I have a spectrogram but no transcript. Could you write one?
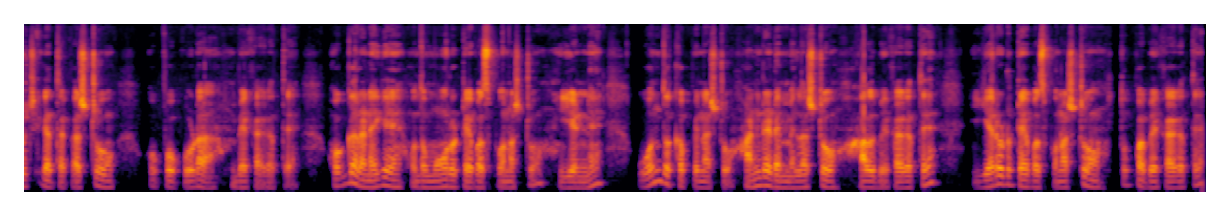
ರುಚಿಗೆ ತಕ್ಕಷ್ಟು ಉಪ್ಪು ಕೂಡ ಬೇಕಾಗುತ್ತೆ. ಒಗ್ಗರಣೆಗೆ ಒಂದು ಮೂರು ಟೇಬಲ್ ಸ್ಪೂನಷ್ಟು ಎಣ್ಣೆ, ಒಂದು ಕಪ್ಪಿನಷ್ಟು ಹಂಡ್ರೆಡ್ ಎಂ ಎಲ್ ಅಷ್ಟು ಹಾಲು ಬೇಕಾಗುತ್ತೆ. ಎರಡು ಟೇಬಲ್ ಸ್ಪೂನಷ್ಟು ತುಪ್ಪ ಬೇಕಾಗುತ್ತೆ.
